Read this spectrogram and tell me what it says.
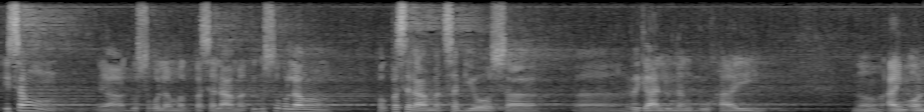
isang yeah, gusto ko lang magpasalamat. Gusto ko lang magpasalamat sa Diyos sa ah, regalo ng buhay. No? I'm on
